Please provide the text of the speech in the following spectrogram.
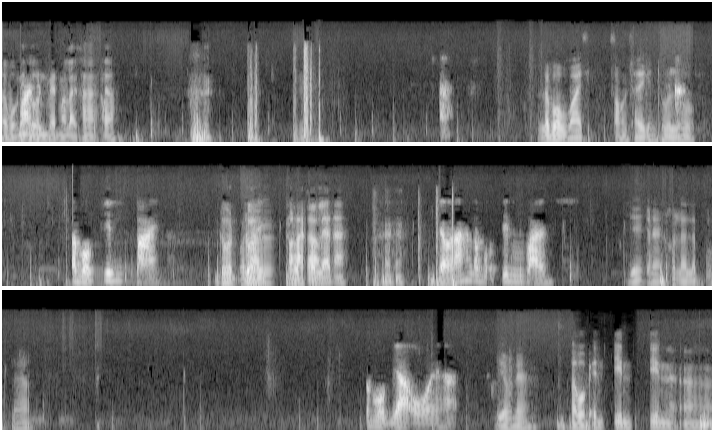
ระบบนี้โดนแบนมาหลายครั้งแล้ว ระบบ Y สิบสองใช้กันทั่วโลก ระบบจิ้นไปโดนโดนมาหลายคนแล้วนะเดี๋ยวนะระบบจิ้นไปเดี๋ยวนะคนละระบบแล้ว ระบบยาโอยฮะ เดี๋ยวนะ ระบบเอนจินจินเออ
